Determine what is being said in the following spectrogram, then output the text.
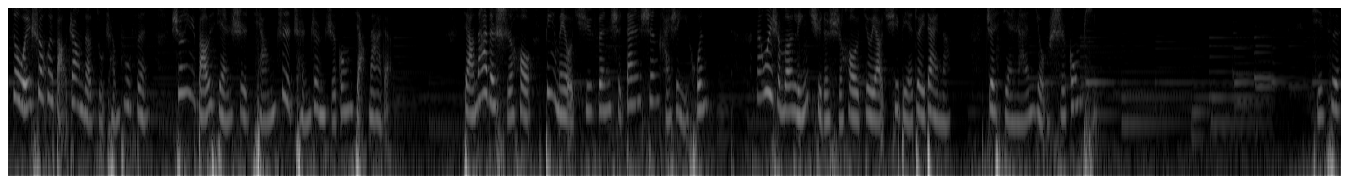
作为社会保障的组成部分，生育保险是强制城镇职工缴纳的。缴纳的时候并没有区分是单身还是已婚，那为什么领取的时候就要区别对待呢？这显然有失公平。其次，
